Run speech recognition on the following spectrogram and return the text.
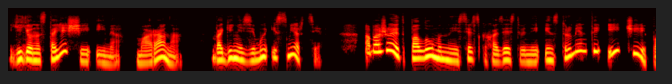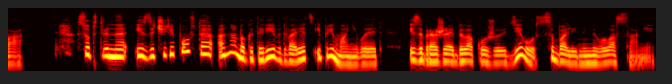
«Ее настоящее имя — Марана, богиня зимы и смерти, обожает поломанные сельскохозяйственные инструменты и черепа. Собственно, из-за черепов-то она богатырей в дворец и приманивает, изображая белокожую деву с соболиными волосами.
